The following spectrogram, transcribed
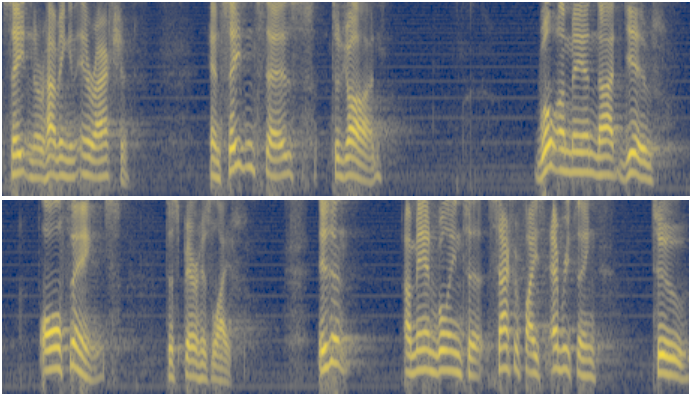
Satan are having an interaction. And Satan says to God, Will a man not give all things to spare his life? Isn't a man willing to sacrifice everything to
